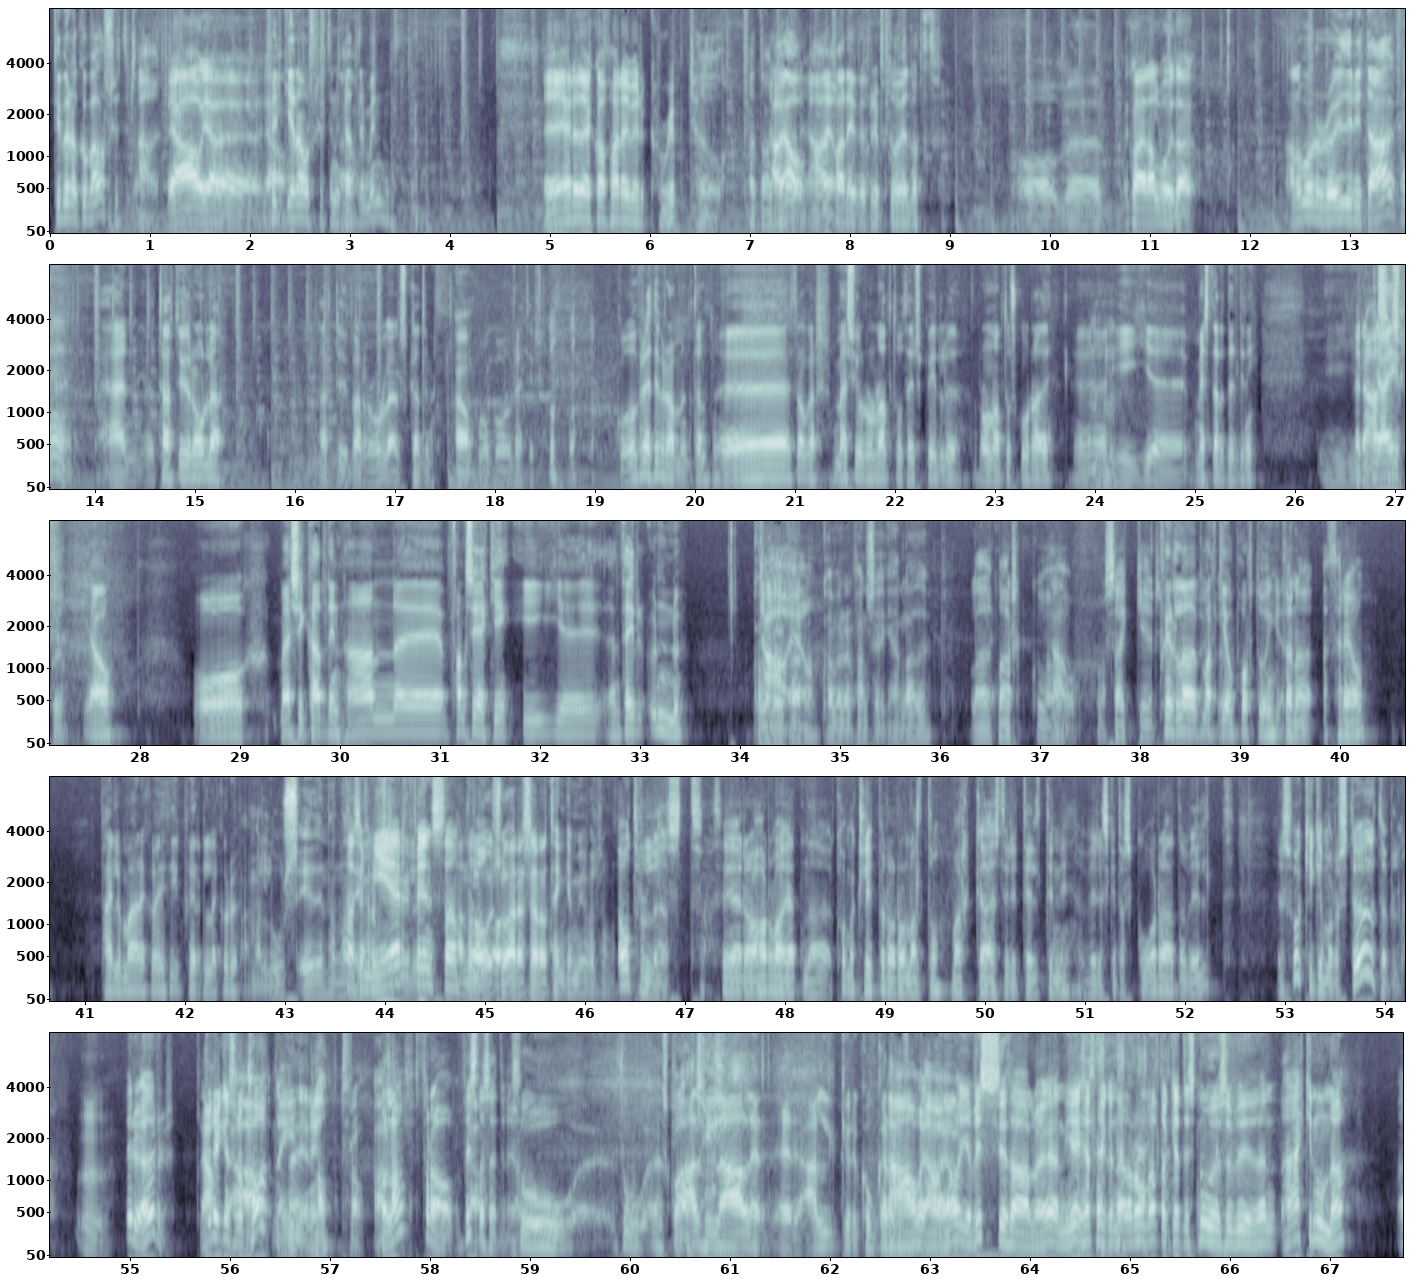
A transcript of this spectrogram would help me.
þið verið að kaupa áskriftina já. Já, já, já, já, já. Fylgir áskriftinni, kallið minn Eh, eru þið eitthvað að fara yfir á Já, já, keppninni? það er farið yfir krypto. Og uh, Hvað er alveg í dag? Það voru rauðir í dag Mm. En taktu við rólega. Taktu við bara rólega skallum. Koma góða fréttir. Góða fréttir framöndan uh, Strákar, Messi og Ronaldo Þeir spilu, Ronaldo skóraði uh, Í uh, mestaradeldinni Í Fyrir gær. asísku. Já. Og Messi kallinn Hann uh, fann sig ekki í, uh, En þeir unnu. Hvað mennur fann sig ekki, hann laði upp. Laðið mark og, og sækir Hver laði upp markið á Porto ekki? punktana þrjá Pælum maður eitthvað í því Hver leggur upp? Það sem mér finnst samt- Hann og Lúi Suárez er að tengja mjög vel saman. Ótrúlegast þegar að horfa hérna koma klippur á Ronaldo, markaðistur í deildinni við erum skilt að skora þarna vild. Þegar svo kíkjum ára stöðutöfluna. Mm. þeir eru í öðru, þeir eru ekki eins og Já, tótt Nei, nei, langt frá. Og langt frá fyrsta sætinu já. Þú, þú uh, sko, Al-Hilal er, er algjöru kongar Já, já, já, ég vissi það alveg en ég held veginn að Ronaldo geti snúið þessu við en ekki núna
